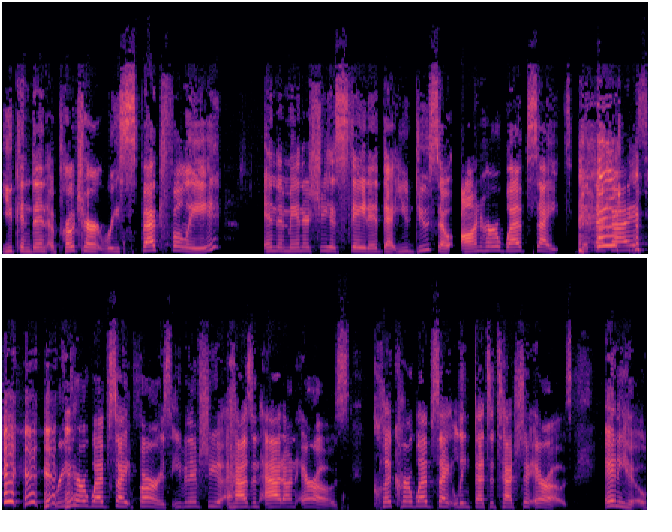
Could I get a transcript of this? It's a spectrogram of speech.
you can then approach her respectfully in the manner she has stated that you do so on her website. Get that, guys? Read her website first, even if she has an ad on Eros. Click her website link that's attached to Eros. Anywho,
